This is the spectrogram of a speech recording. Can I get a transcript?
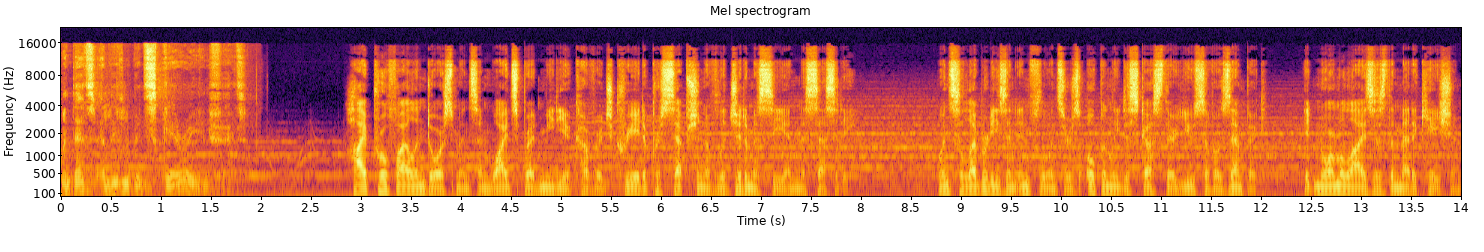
And that's a little bit scary, in fact. High profile endorsements and widespread media coverage create a perception of legitimacy and necessity. When celebrities and influencers openly discuss their use of Ozempic, it normalizes the medication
